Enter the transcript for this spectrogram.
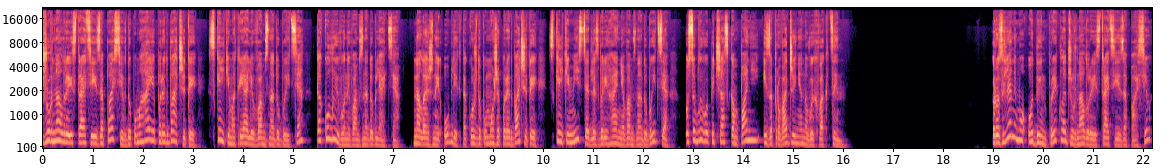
Журнал реєстрації запасів допомагає передбачити, скільки матеріалів вам знадобиться та коли вони вам знадобляться. Належний облік також допоможе передбачити, скільки місця для зберігання вам знадобиться, особливо під час кампаній і запровадження нових вакцин. Розглянемо один приклад журналу реєстрації запасів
